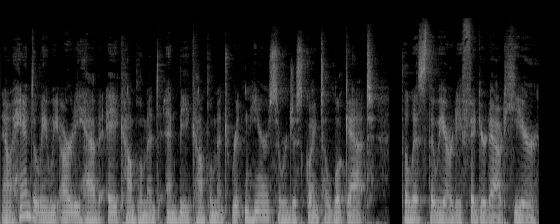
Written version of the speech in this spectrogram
Now handily, we already have A complement and B complement written here, so we're just going to look at the list that we already figured out here,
